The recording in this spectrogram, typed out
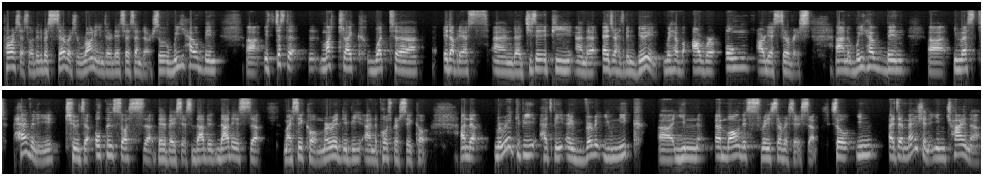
process or database service running in their data center. So we have been uh, it's just uh, much like what uh, AWS and uh, GCP and uh, Azure has been doing. We have our own RDS service. And we have been invest heavily to the open source databases. That that is MySQL, MariaDB, and PostgreSQL. And uh, MariaDB has been a very unique uh, in among these three services. So in, as I mentioned, in China,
